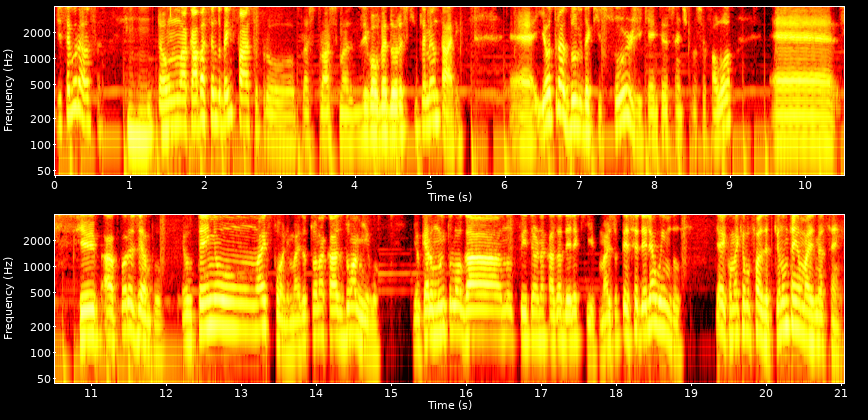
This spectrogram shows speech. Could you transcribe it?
de segurança. Uhum. Então acaba sendo bem fácil para as próximas desenvolvedoras que implementarem. É, e outra dúvida que surge, que é interessante que você falou, é se, ah, por exemplo, eu tenho um iPhone, mas eu estou na casa de um amigo. E eu quero muito logar no Twitter na casa dele aqui, mas o PC dele é Windows. E aí, como é que eu vou fazer? Porque eu não tenho mais minha senha.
